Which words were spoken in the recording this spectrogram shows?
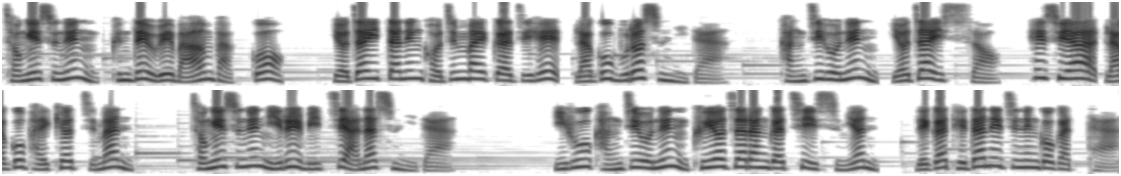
정혜수는 근데 왜 마음 바꿔? 여자 있다는 거짓말까지 해 라고 물었습니다. 강지호는 여자 있어 혜수야 라고 밝혔지만 정혜수는 이를 믿지 않았습니다. 이후 강지호는 그 여자랑 같이 있으면 내가 대단해지는 것 같아.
